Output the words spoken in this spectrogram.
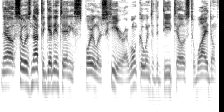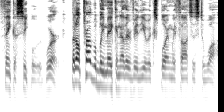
Now, so as not to get into any spoilers here, I won't go into the details as to why I don't think a sequel would work, but I'll probably make another video exploring my thoughts as to why.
